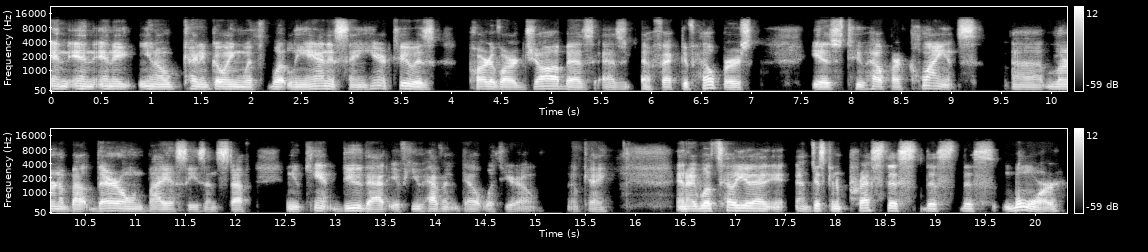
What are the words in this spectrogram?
and and and it, you know, kind of going with what Leanne is saying here too is part of our job as as effective helpers is to help our clients uh, learn about their own biases and stuff. And you can't do that if you haven't dealt with your own. Okay. And I will tell you that I'm just going to press this, this, this more.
